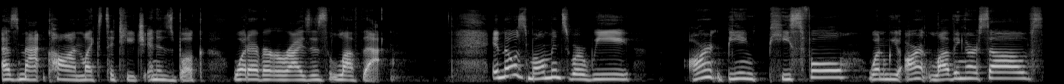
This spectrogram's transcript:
as Matt Kahn likes to teach in his book, Whatever Arises, Love That. In those moments where we aren't being peaceful, when we aren't loving ourselves,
